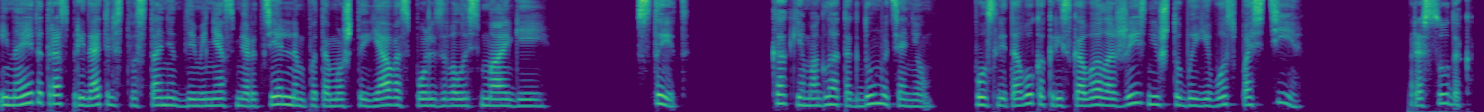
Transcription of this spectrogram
и на этот раз предательство станет для меня смертельным, потому что я воспользовалась магией. Стыд. Как я могла так думать о нем после того, как рисковала жизнью, чтобы его спасти? Рассудок,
